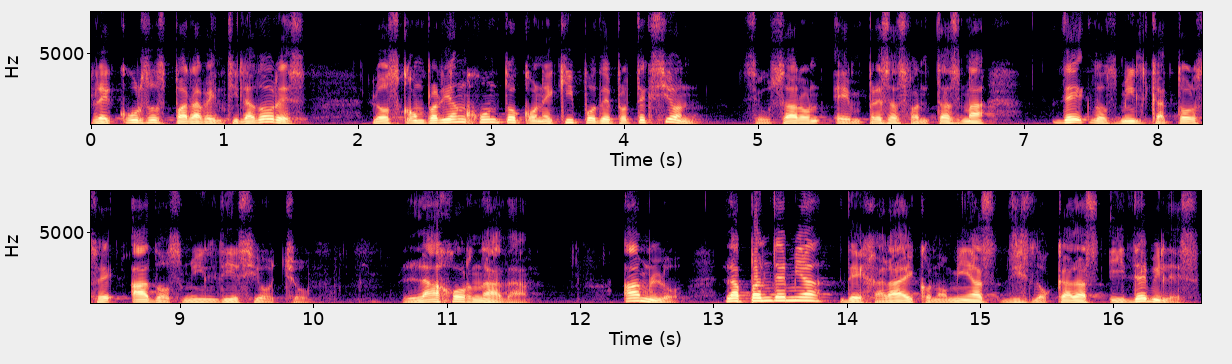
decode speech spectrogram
recursos para ventiladores. Los comprarían junto con equipo de protección. Se usaron empresas fantasma de 2014 a 2018. La jornada. AMLO. La pandemia dejará economías dislocadas y débiles.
